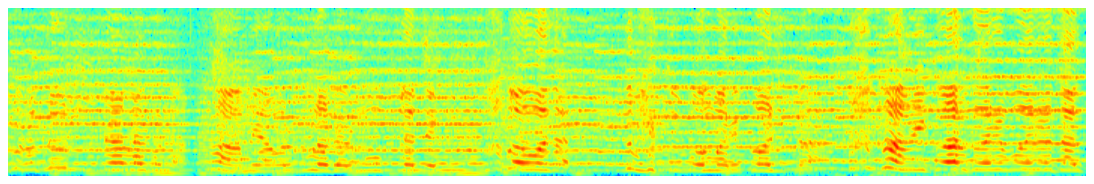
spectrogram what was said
কোনো দেওয়া লাগবে না। আমি আমার বুলাটার মুখটা দেখি। মজা তুমি একটু বৌমারে কষ্ট আমি কল করে মরে থাকব।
